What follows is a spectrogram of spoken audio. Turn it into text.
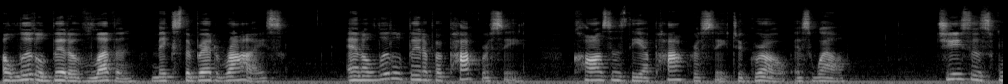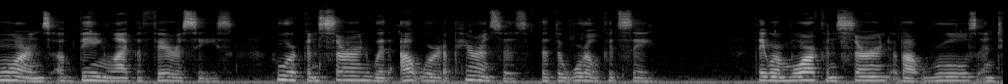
A little bit of leaven makes the bread rise, and a little bit of hypocrisy causes the hypocrisy to grow as well. Jesus warns of being like the Pharisees, who were concerned with outward appearances that the world could see. They were more concerned about rules and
